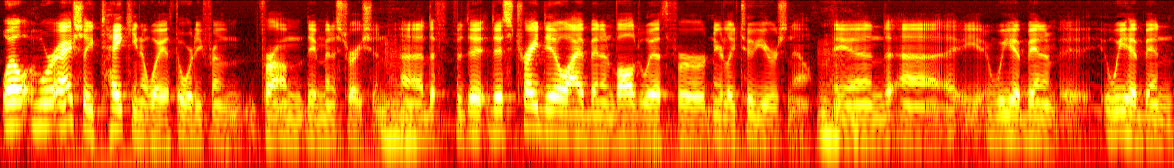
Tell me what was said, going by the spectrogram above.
Well, we're actually taking away authority from from the administration. Uh, the, the, this trade deal I have been involved with for nearly two years now, and uh, we have been we have been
